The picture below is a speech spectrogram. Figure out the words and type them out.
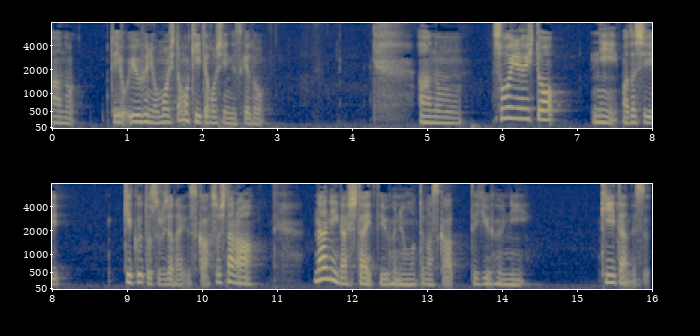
あの、っていうふうに思う人も聞いてほしいんですけど、あの、そういう人に私聞くとするじゃないですか。そしたら、何がしたいっていうふうに思ってますかっていうふうに聞いたんです。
